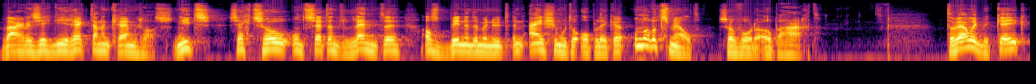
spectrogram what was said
waagde zich direct aan een crèmeglas. Niets zegt zo ontzettend lente als binnen de minuut een ijsje moeten oplikken omdat het smelt, zo voor de open haard. Terwijl ik bekeek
